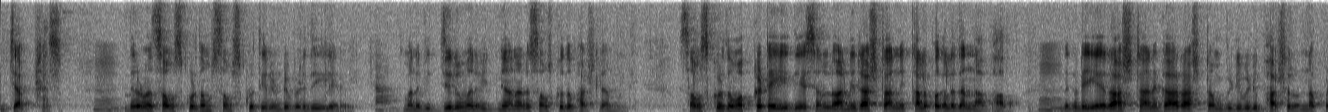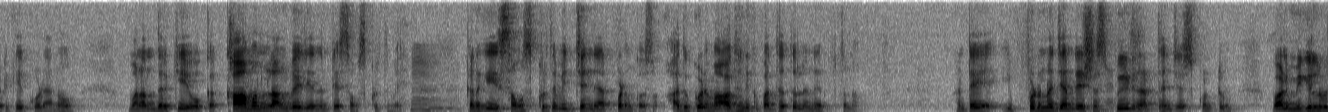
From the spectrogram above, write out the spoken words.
విద్యాభ్యాసం. ఎందుకంటే మన సంస్కృతం సంస్కృతి రెండు విడదీయలేనివి. మన విద్యలు మన విజ్ఞానాలు సంస్కృత భాషలోనే ఉంది. సంస్కృతం ఒక్కటే ఈ దేశంలో అన్ని రాష్ట్రాన్ని కలపగలదని నా భావం. ఎందుకంటే ఏ రాష్ట్రానికి ఆ రాష్ట్రం విడివిడి భాషలు ఉన్నప్పటికీ కూడాను మనందరికీ ఒక కామన్ లాంగ్వేజ్ ఏంటంటే సంస్కృతమే. కనుక ఈ సంస్కృత విద్యను నేర్పడం కోసం అది కూడా మేము ఆధునిక పద్ధతుల్లో నేర్పుతున్నాం. అంటే ఇప్పుడున్న జనరేషన్ స్పీడ్ని అర్థం చేసుకుంటూ వాళ్ళు మిగిలిన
